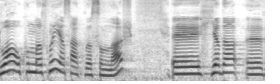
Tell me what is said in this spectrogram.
Dua okunmasını yasaklasınlar. Ee, ya da... E,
